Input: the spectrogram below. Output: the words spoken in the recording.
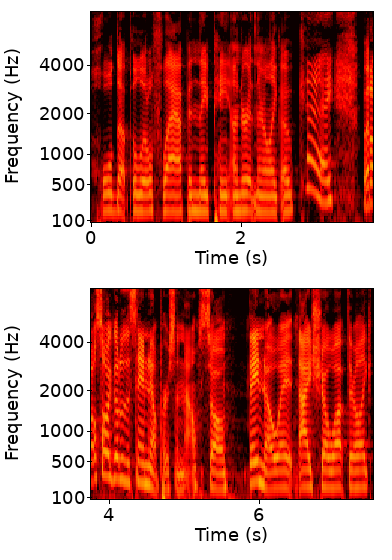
hold up the little flap and they paint under it and they're like, okay. But also I go to the same nail person now. So they know it. I show up. They're like,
